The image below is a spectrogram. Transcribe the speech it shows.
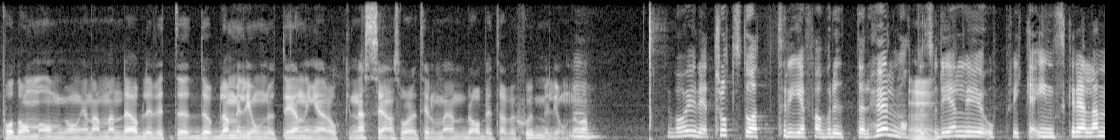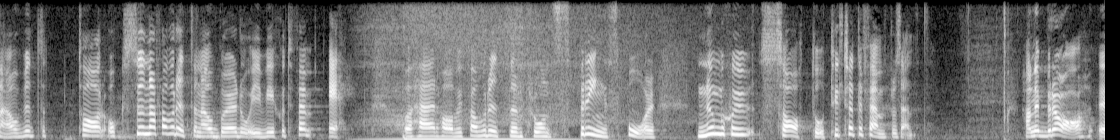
på de omgångarna. Men det har blivit eh, dubbla miljonutdelningar och näst senast var det till och med en bra bit över 7 miljoner. Mm. Det var ju det, trots då att tre favoriter höll måttet. Mm. Så det gäller ju att pricka in skrällarna. Och vi tar och synar favoriterna och börjar då i V75 1. Och här har vi favoriten från springspår. Nummer sju, Sato, till 35 procent. Han är bra, eh,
